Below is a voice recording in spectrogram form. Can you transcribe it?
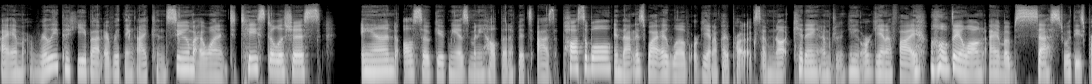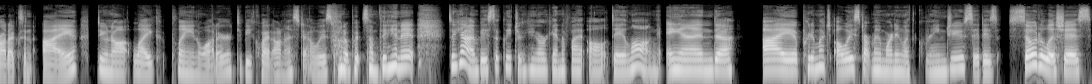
I am really picky about everything I consume. I want it to taste delicious and also give me as many health benefits as possible. And that is why I love Organifi products. I'm not kidding. I'm drinking Organifi all day long. I am obsessed with these products and I do not like plain water, to be quite honest. I always want to put something in it. So, yeah, I'm basically drinking Organifi all day long. And uh, I pretty much always start my morning with green juice. It is so delicious.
